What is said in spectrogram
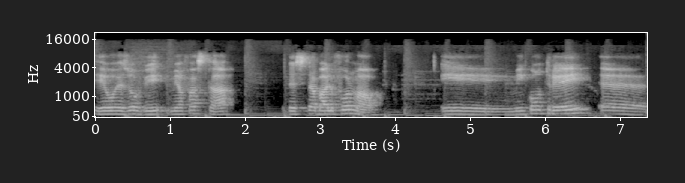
eu resolvi me afastar desse trabalho formal e me encontrei é,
